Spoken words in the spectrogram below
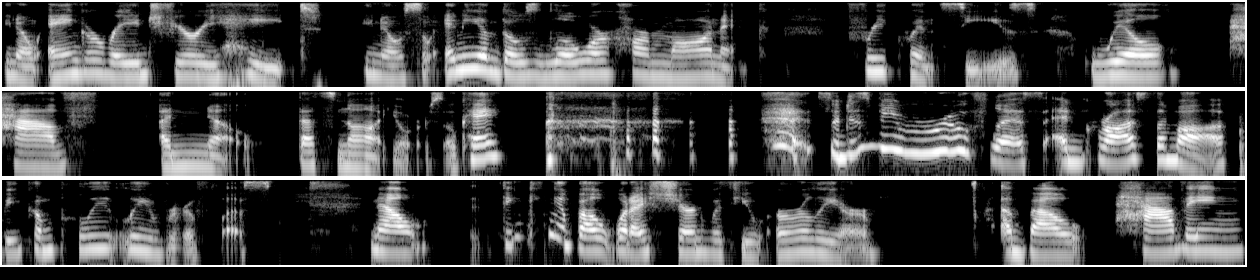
you know, anger, rage, fury, hate, you know, so any of those lower harmonic frequencies will have a no. That's not yours, okay? so just be ruthless and cross them off. Be completely ruthless. Now, thinking about what I shared with you earlier about having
